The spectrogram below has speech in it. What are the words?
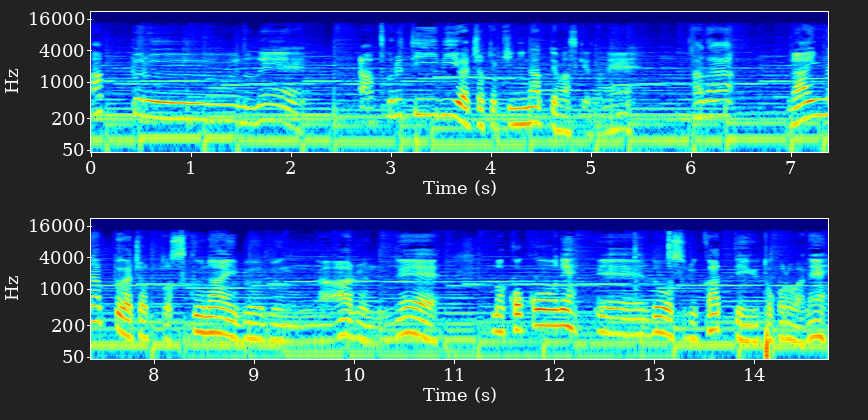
アップルのね、Apple TV はちょっと気になってますけどね。ただ、ラインナップがちょっと少ない部分があるんで、まあ、ここをね、えー、どうするかっていうところはね、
